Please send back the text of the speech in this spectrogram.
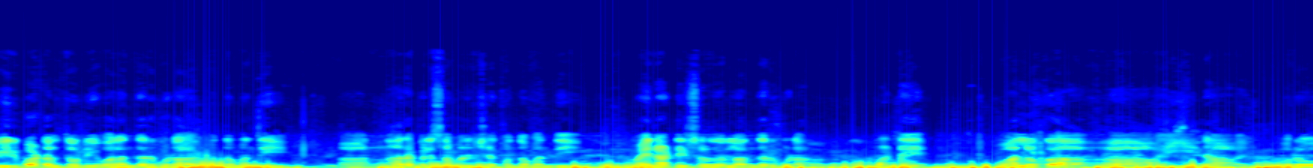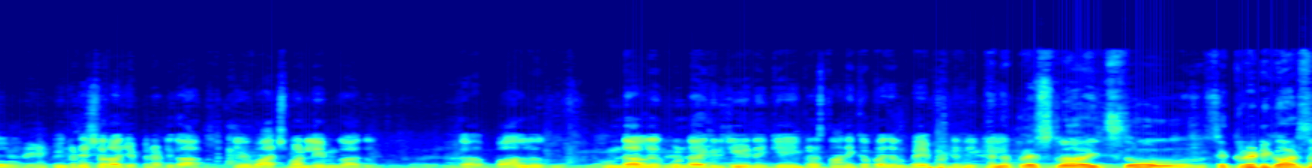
బీర్ బాటలతోని వాళ్ళందరూ కూడా కొంతమంది నారపల్లి సంబంధించిన కొంతమంది మైనార్టీ సోదరులు అందరూ కూడా. అంటే వాళ్ళు ఒక ఈయన ఎవరు వెంకటేశ్వరరావు చెప్పినట్టుగా ఏ వాచ్మన్లు ఏం కాదు. వాళ్ళు గుండాలు గుండాగిరి చేయడానికి ఇక్కడ స్థానిక ప్రజలను భయపెట్టడానికి ప్రెస్లో ఇస్తూ సెక్యూరిటీ గార్డ్స్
